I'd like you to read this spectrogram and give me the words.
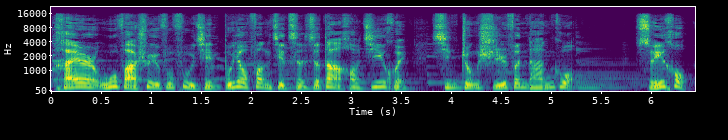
孩儿无法说服父亲不要放弃此次大好机会，心中十分难过。”随后，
